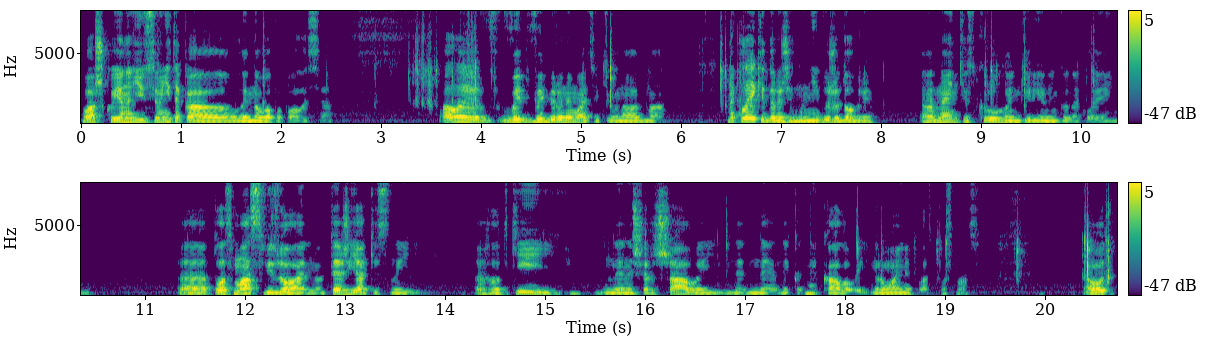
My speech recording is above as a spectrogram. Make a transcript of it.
Важко. Я надіюся, мені така лайнова попалася. Але вибіру немає, тільки вона одна. Наклейки, до на ній дуже добрі. Гарненькі, скругленькі, рівненько наклеєні. Е, пластмас візуально теж якісний, гладкий, не, шершавий, не, не, не, не каловий, нормальний пласт, пластмас. А от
